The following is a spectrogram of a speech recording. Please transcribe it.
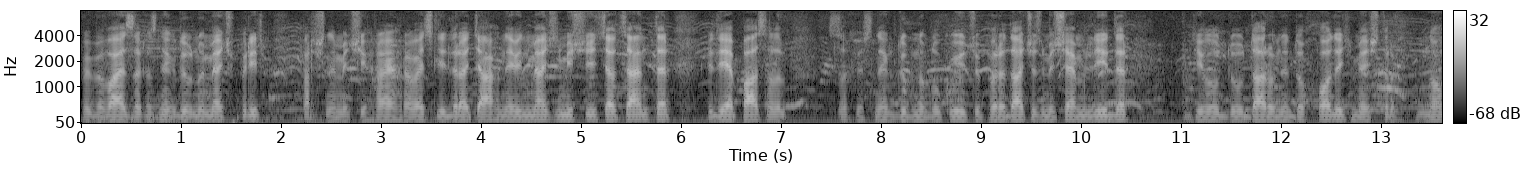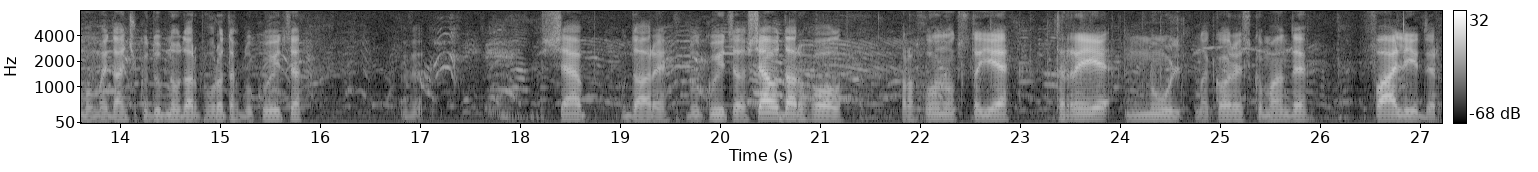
Вибиває захисник Дубно м'яч вперед. Перший на м'ячі грає гравець лідера, тягне він м'яч, зміщується в центр, віддає пас, але захисник Дубно блокує цю передачу з м'ячем лідер. Діло до удару не доходить. М'яч в штрафному майданчику Дубно, удар по воротах блокується. Ще удари. Блокується. Ще удар гол. Рахунок стає 3-0 на користь команди Фа лідер.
